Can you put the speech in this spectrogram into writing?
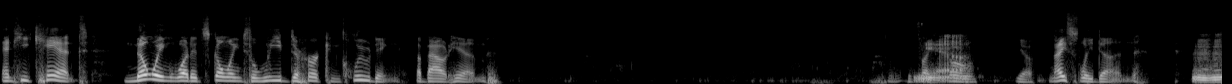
and he can't knowing what it's going to lead to her concluding about him it's like Yeah. oh you know nicely done hmm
